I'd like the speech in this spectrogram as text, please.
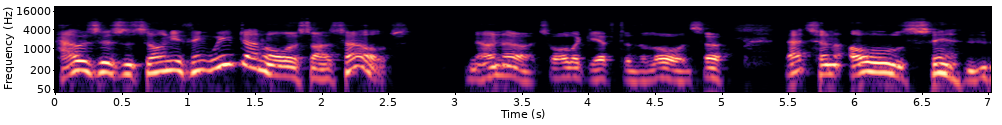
houses and so on, you think we've done all this ourselves. No, no, it's all a gift of the Lord. So that's an old sin,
